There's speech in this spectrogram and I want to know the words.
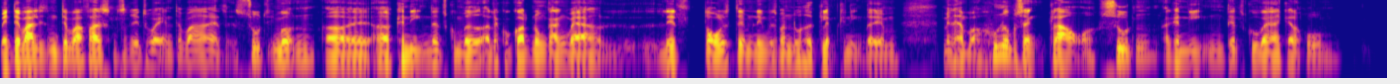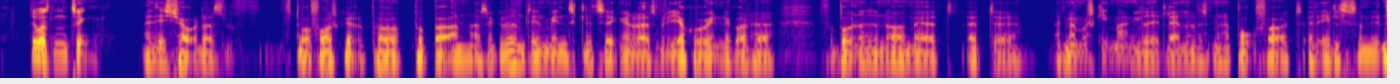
Men det var, ligesom, det var faktisk sådan et ritual. Det var, at sut i munden, og, øh, og kaninen den skulle med. Og der kunne godt nogle gange være lidt dårlig stemning, hvis man nu havde glemt kaninen derhjemme. Men han var 100% klar over, sutten og kaninen, den skulle være i garderoben. Det var sådan en ting. Men det er sjovt, der er så stor forskel på, på børn. Altså, jeg kan vide, om det er en menneskelig ting, eller altså, fordi jeg kunne egentlig godt have forbundet det noget med, at, at, øh, at man måske manglede et eller andet, hvis man har brug for at, at elske sådan en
